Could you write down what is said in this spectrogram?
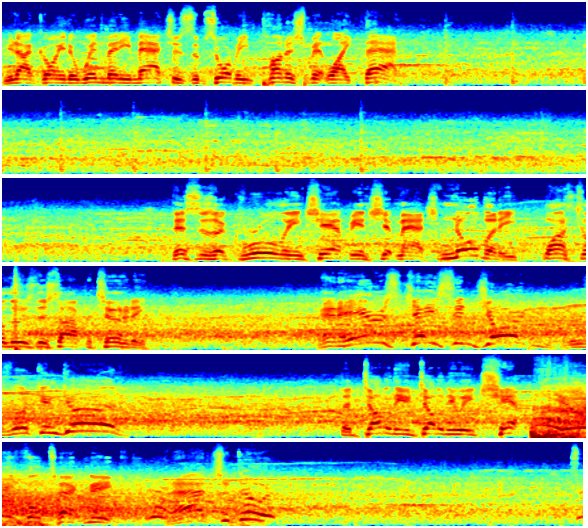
You're not going to win many matches absorbing punishment like that. This is a grueling championship match. Nobody wants to lose this opportunity. And here's Jason Jordan. He's looking good the WWE champ. Beautiful technique. That should do it. Two,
